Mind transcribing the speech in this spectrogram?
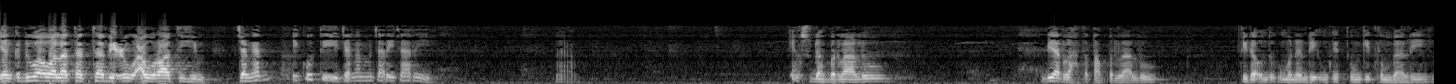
Yang kedua wala tattabi'u auratihim. Jangan ikuti, jangan mencari-cari. Nah, yang sudah berlalu biarlah tetap berlalu, tidak untuk kemudian diungkit-ungkit kembali,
